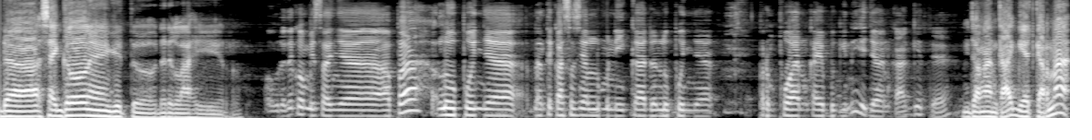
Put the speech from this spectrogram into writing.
ada segelnya gitu dari lahir. Berarti kalau misalnya apa, lu punya nanti kasusnya lu menikah dan lu punya perempuan kayak begini ya jangan kaget ya. Jangan kaget karena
